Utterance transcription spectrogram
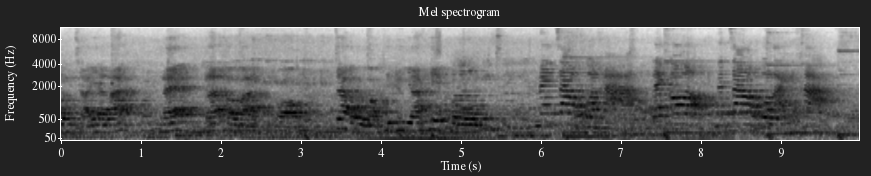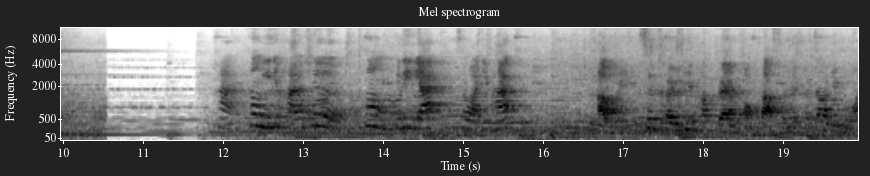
รมฉายาลักษณ์และพระประวัติของเจ้าหลวงพิทยาเทพโพธิ์แม่เจ้าบัวหาและก็แม่เจ้าบัวไหลค่ะ ค่ะห้องนี้นะคะชื่อ ห้องวิริยะ สวัสดิพักษ์ครับซึ่งเคยเป็นที่พักแรมของพระบาทสมเด็จพระเจ้าอยู่หัว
